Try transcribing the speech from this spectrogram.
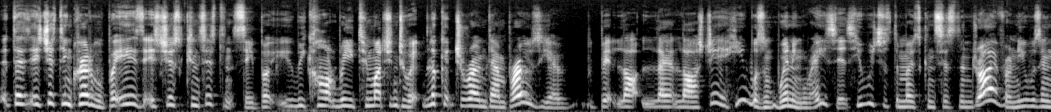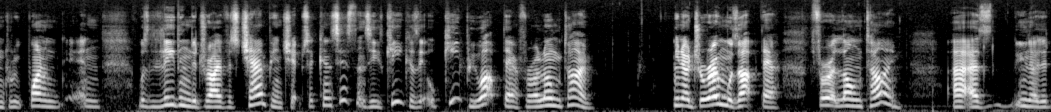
it's just incredible, but it is. It's just consistency, but we can't read too much into it. Look at Jerome D'Ambrosio a bit la- la- last year. He wasn't winning races. He was just the most consistent driver, and he was in Group One and, was leading the drivers' championship. So consistency is key because it will keep you up there for a long time. You know, Jerome was up there for a long time uh, as you know the,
